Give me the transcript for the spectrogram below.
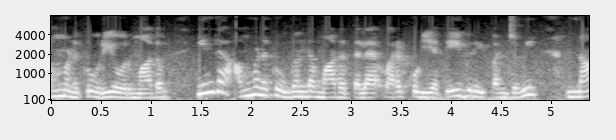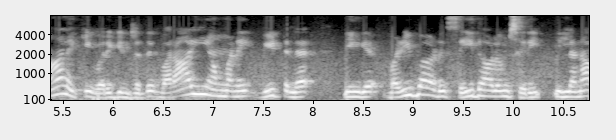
அம்மனுக்கு உரிய ஒரு மாதம். இந்த அம்மனுக்கு உகந்த மாதத்துல வரக்கூடிய தேய்பிரை பஞ்சமி நாளைக்கு வருகின்றது. வராகி அம்மனை வீட்டுல நீங்க வழிபாடு செய்தாலும் சரி இல்லைன்னா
